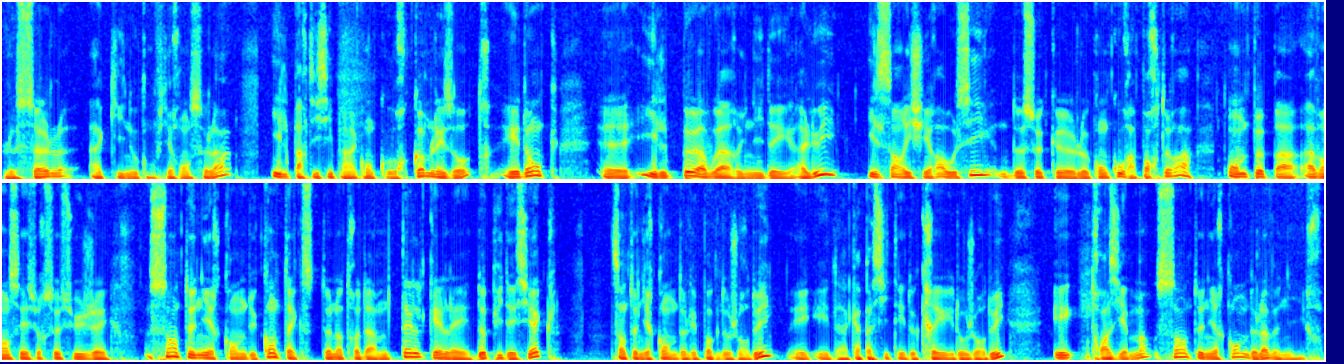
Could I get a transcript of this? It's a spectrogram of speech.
le seul à qui nous confierons cela, il participe à un concours comme les autres, et donc euh, il peut avoir une idée à lui, il s'enrichira aussi de ce que le concours apportera. On ne peut pas avancer sur ce sujet sans tenir compte du contexte de Notre-Dame telle qu'elle est depuis des siècles, sans tenir compte de l'époque d'aujourd'hui et, et, de la capacité de créer d'aujourd'hui, et troisièmement, sans tenir compte de l'avenir.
